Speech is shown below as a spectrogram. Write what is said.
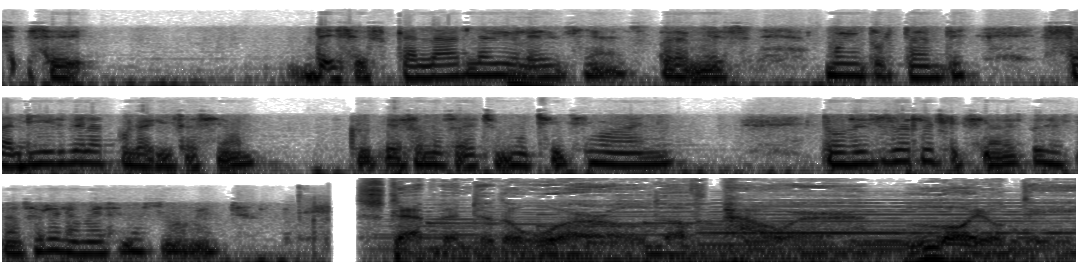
se, se desescalar la violencia, eso para mí es muy importante, salir de la polarización, creo que eso nos ha hecho muchísimo daño. Entonces esas reflexiones pues están sobre la mesa en este momento. Step into the world of power, loyalty,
